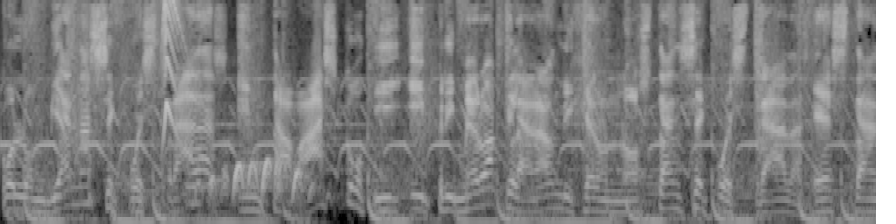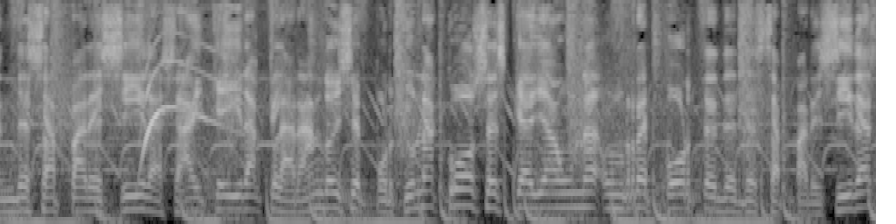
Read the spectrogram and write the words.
colombianas secuestradas en Tabasco. Y, primero aclararon, dijeron, no están secuestradas, están desaparecidas. Hay que ir aclarando, dice, porque una cosa es que haya un reporte de desaparecidas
